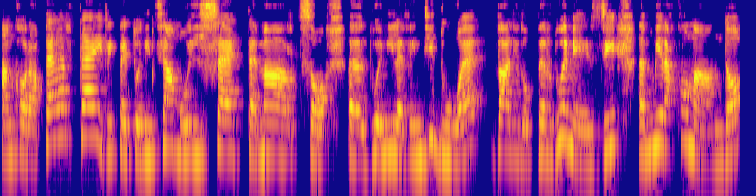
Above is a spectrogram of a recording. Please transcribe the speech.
ancora aperte ripeto iniziamo il 7 marzo eh, 2022 valido per due mesi. Eh, mi raccomando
